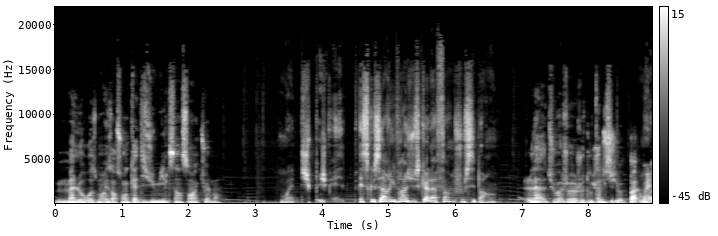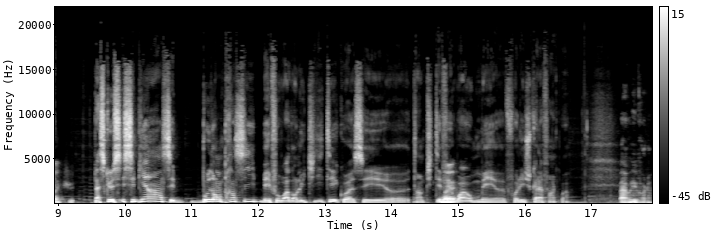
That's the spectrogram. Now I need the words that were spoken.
Malheureusement, ils en sont qu'à 18 500 actuellement. Ouais. Est-ce que ça arrivera jusqu'à la fin? Je sais pas. hein. Là, tu vois, je, je doute Je un petit suis peu. pas Ouais. convaincu. Parce que c'est bien, c'est beau dans le principe, mais il faut voir dans l'utilité, quoi. C'est, euh, t'as un petit effet waouh, mais euh, faut aller jusqu'à la fin, quoi. Bah oui, voilà.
